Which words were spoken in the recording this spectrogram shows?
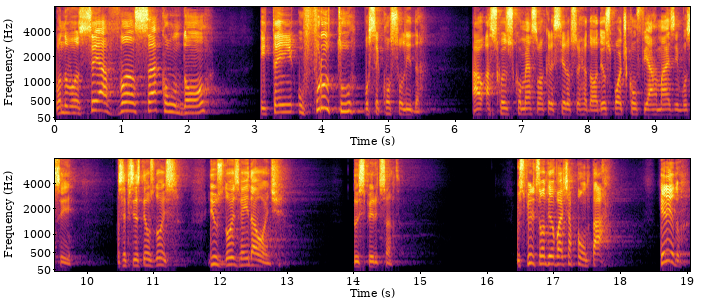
Quando você avança com um dom e tem o fruto, você consolida. As coisas começam a crescer ao seu redor. Deus pode confiar mais em você. Você precisa ter os dois. E os dois vêm da onde? Do Espírito Santo. O Espírito Santo Deus vai te apontar. Querido,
